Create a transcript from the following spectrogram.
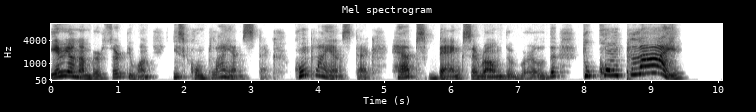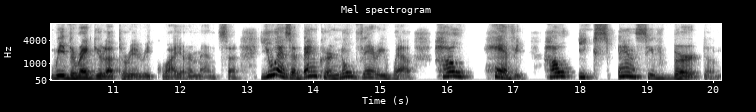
Area number 31 is compliance tech. Compliance tech helps banks around the world to comply with regulatory requirements. You as a banker know very well how heavy, how expensive burden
